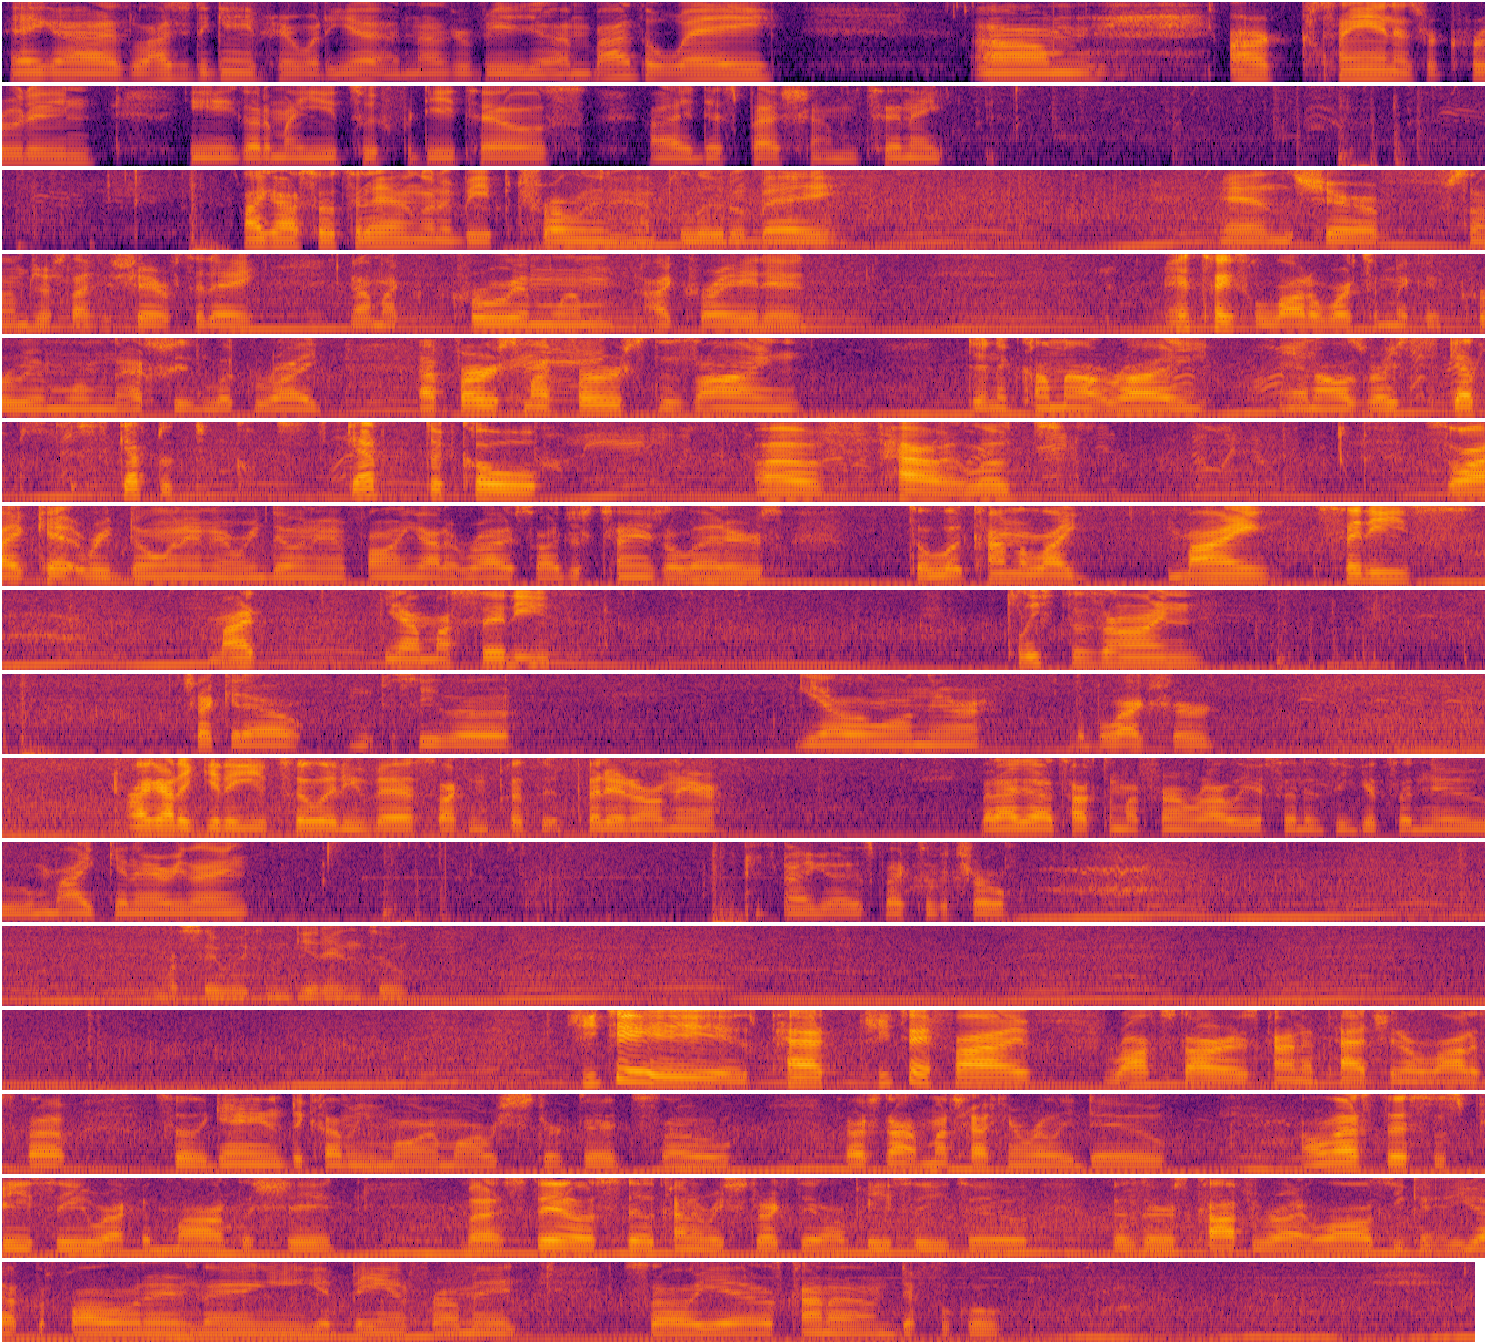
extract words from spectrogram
Hey guys, Elijah the Game here with yet another video. And by the way, um, our clan is recruiting. You go to my YouTube for details. I dispatch show me 10 Hi guys, so today I'm going to be patrolling in Paleto Bay. And the sheriff, so I'm just like a sheriff today. Got my crew emblem I created it takes a lot of work to make a crew emblem actually look right. At first, my first design didn't come out right, and I was very skept skeptical, skeptical of how it looked. So I kept redoing it and redoing it and finally got it right. So I just changed the letters to look kind of like my city's, my, yeah, my city police design. Check it out. You can see the yellow on there, the black shirt. I gotta get a utility vest so I can put the, put it on there. But I gotta talk to my friend Riley as soon as he gets a new mic and everything. Alright guys, back to patrol. Let's see what we can get into. GTA is pat GTA 5 Rockstar is kind of patching a lot of stuff, so the game's becoming more and more restricted. So there's not much I can really do, unless this was PC where I could mod the shit. But still, it's still kind of restricted on PC too, because there's copyright laws you can you have to follow and everything. You get banned from it. So yeah, it's kind of difficult.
